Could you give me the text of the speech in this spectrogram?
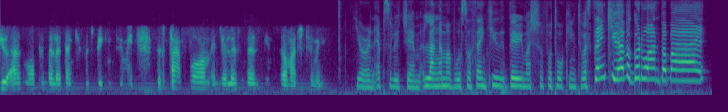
you as well, Pamela, thank you for speaking to me. This platform and your listeners mean so much to me. You're an absolute gem. Langa Mavuso, thank you very much for talking to us. Thank you. Have a good one. Bye bye.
